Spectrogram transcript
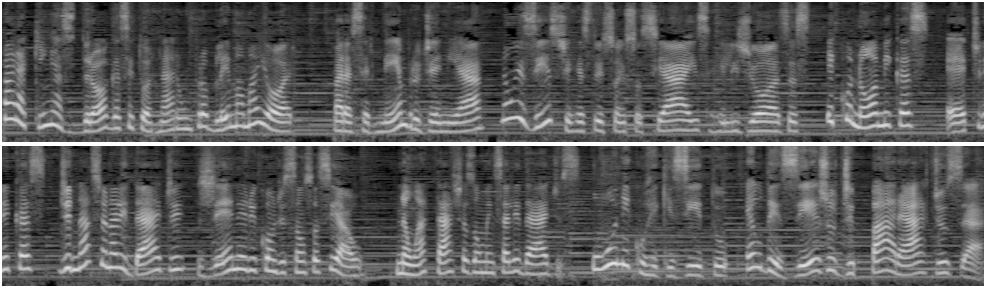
para quem as drogas se tornaram um problema maior para ser membro de NA, não existe restrições sociais, religiosas, econômicas, étnicas, de nacionalidade, gênero e condição social. Não há taxas ou mensalidades. O único requisito é o desejo de parar de usar.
